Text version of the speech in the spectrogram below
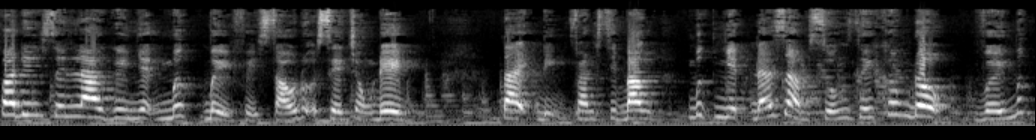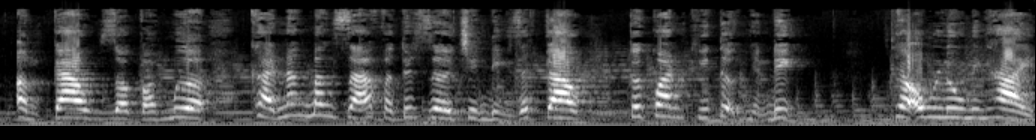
và Đinh Sơn La ghi nhận mức 7,6 độ C trong đêm. Tại đỉnh Phan Xipang, mức nhiệt đã giảm xuống dưới 0 độ với mức ẩm cao do có mưa, khả năng băng giá và tuyết rơi trên đỉnh rất cao, cơ quan khí tượng nhận định. Theo ông Lưu Minh Hải,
